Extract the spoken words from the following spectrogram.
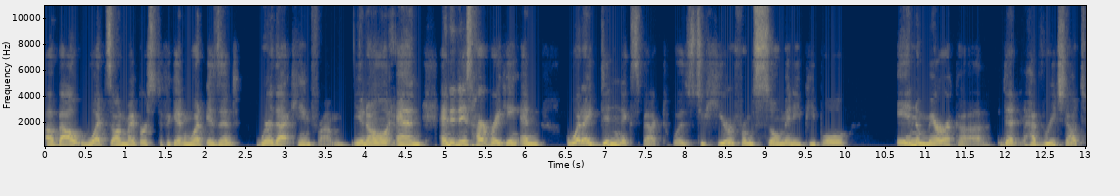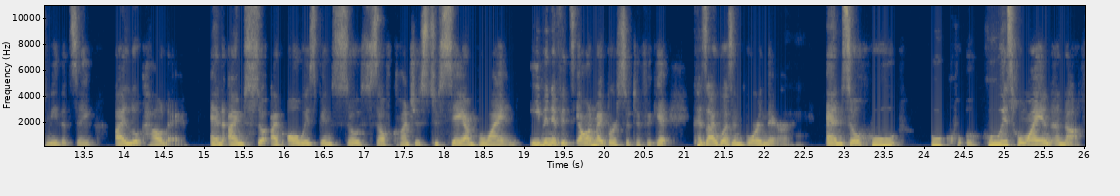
about what's on my birth certificate and what isn't, where that came from, you know, and and it is heartbreaking. And what I didn't expect was to hear from so many people in America that have reached out to me that say, I look haole and i'm so i've always been so self-conscious to say i'm hawaiian even if it's on my birth certificate because i wasn't born there. Mm. and so who who who is hawaiian enough?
